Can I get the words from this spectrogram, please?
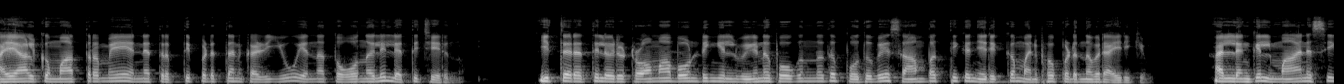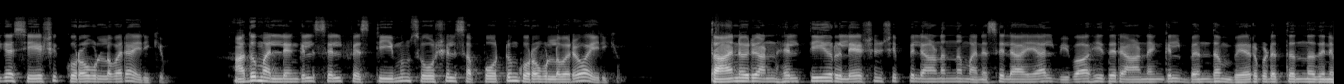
അയാൾക്ക് മാത്രമേ എന്നെ തൃപ്തിപ്പെടുത്താൻ കഴിയൂ എന്ന തോന്നലിൽ എത്തിച്ചേരുന്നു. ഇത്തരത്തിൽ ഒരു ട്രോമ ബോണ്ടിങ്ങിൽ വീണു പോകുന്നത് പൊതുവെ സാമ്പത്തിക ഞെരുക്കം അനുഭവപ്പെടുന്നവരായിരിക്കും. അല്ലെങ്കിൽ മാനസിക ശേഷി കുറവുള്ളവരായിരിക്കും അതുമല്ലെങ്കിൽ സെൽഫ് എസ്റ്റീമും സോഷ്യൽ സപ്പോർട്ടും കുറവുള്ളവരോ ആയിരിക്കും. താൻ ഒരു അൺഹെൽത്തി റിലേഷൻഷിപ്പിലാണെന്ന് മനസ്സിലായാൽ വിവാഹിതരാണെങ്കിൽ ബന്ധം വേർപെടുത്തുന്നതിന്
